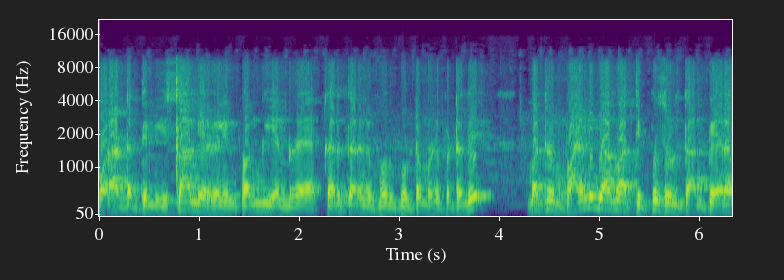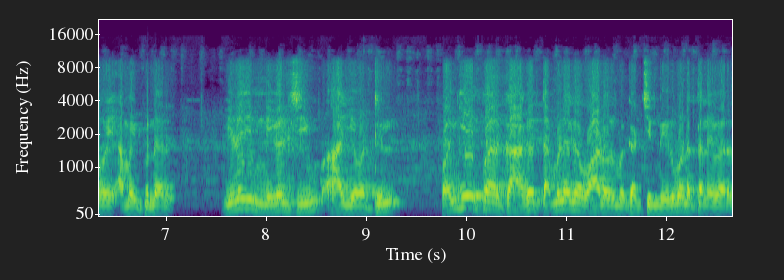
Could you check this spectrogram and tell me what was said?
போராட்டத்தில் இஸ்லாமியர்களின் பங்கு என்ற கருத்தரங்கு பொதுக்கூட்டம் நடைபெற்றது. மற்றும் பழனி பாபா திப்பு சுல்தான் பேரவை அமைப்பினர் இணையும் நிகழ்ச்சியும் ஆகியவற்றில் பங்கேற்பதற்காக தமிழக வாழ்வுரிமை கட்சியின் நிறுவன தலைவர்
